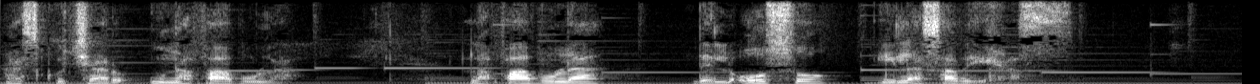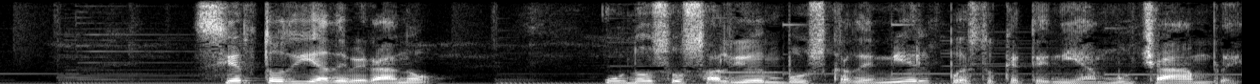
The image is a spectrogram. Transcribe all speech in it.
a escuchar una fábula, la fábula del oso y las abejas. Cierto día de verano, un oso salió en busca de miel puesto que tenía mucha hambre.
